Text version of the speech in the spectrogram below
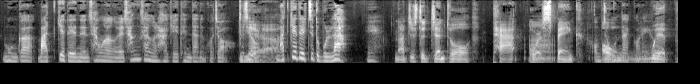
뭔가 맞게 되는 상황을 상상을 하게 된다는 거죠. 그죠? Yeah. 맞게 될지도 몰라. 예. Not just a gentle pat or spank, 엄청 a 혼날 거래요. whip.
